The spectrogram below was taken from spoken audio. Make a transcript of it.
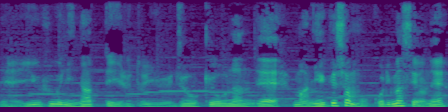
えー、いう風になっているという状況なんで、まあ入居者も起こりますよね。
